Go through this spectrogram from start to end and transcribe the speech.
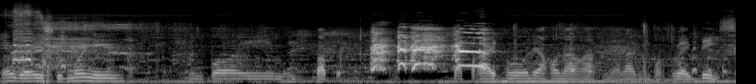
Hello guys, good morning. Yun po ay pap papakain ho ulit ako ng aking alagang for 12 days.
